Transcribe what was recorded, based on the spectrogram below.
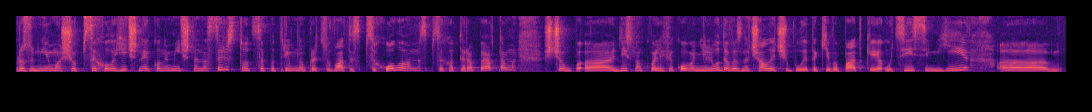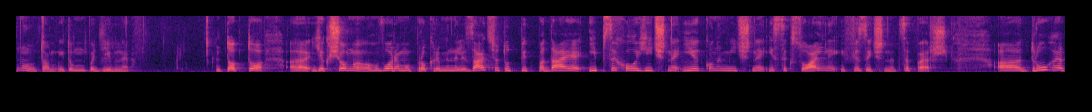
розуміємо, що психологічне економічне насильство це потрібно працювати з психологами, з психотерапевтами, щоб е, дійсно кваліфіковані люди визначали, чи були такі випадки у цій сім'ї, е, ну там і тому подібне. Тобто, е, якщо ми говоримо про криміналізацію, тут підпадає і психологічне, і економічне, і сексуальне, і фізичне. Це перше. Друге,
